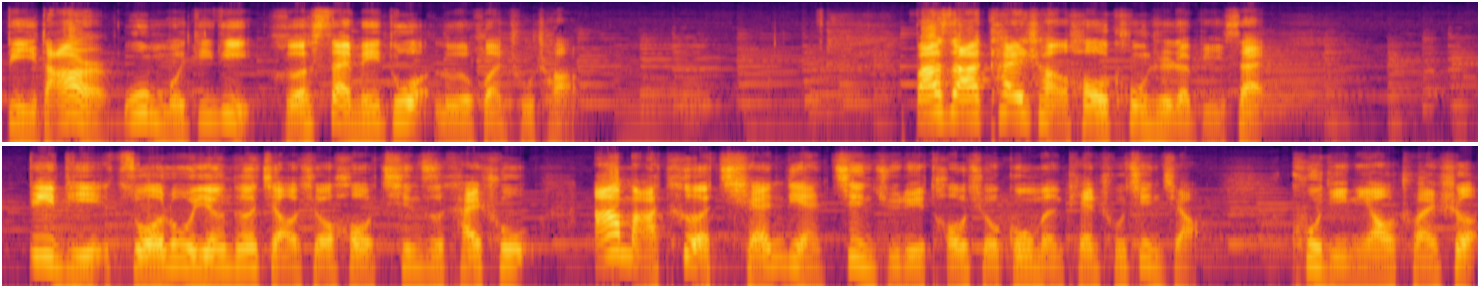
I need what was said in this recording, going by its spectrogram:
比达尔、乌姆蒂蒂和塞梅多轮换出场。巴萨开场后控制着比赛，毕比左路赢得角球后亲自开出，阿马特前点近距离头球攻门偏出近角。库蒂尼奥传射，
